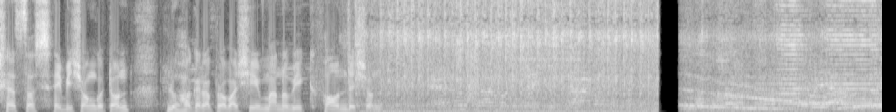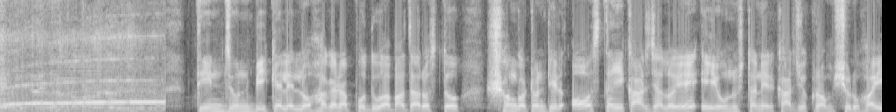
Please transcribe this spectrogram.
স্বেচ্ছাসেবী সংগঠন লোহাগাড়া প্রবাসী মানবিক ফাউন্ডেশন। তিন জুন বিকেলে লোহাগাড়া পদুয়া বাজারস্থ সংগঠনটির অস্থায়ী কার্যালয়ে এই অনুষ্ঠানের কার্যক্রম শুরু হয়।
